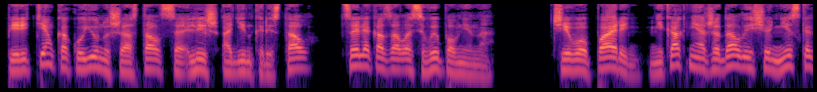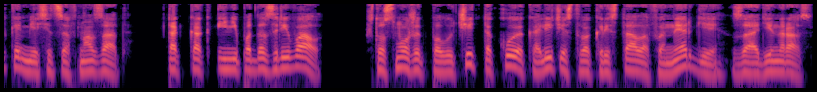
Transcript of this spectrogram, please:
перед тем, как у юноши остался лишь один кристалл, цель оказалась выполнена, чего парень никак не ожидал еще несколько месяцев назад, так как и не подозревал, что сможет получить такое количество кристаллов энергии за один раз.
